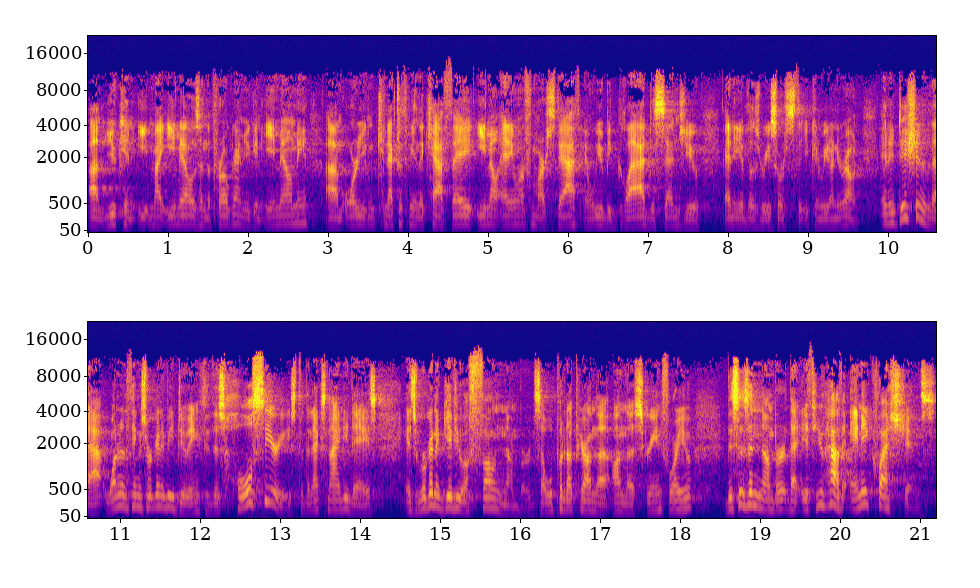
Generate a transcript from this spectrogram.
um, you can eat, my email is in the program. You can email me, um, or you can connect with me in the cafe, email anyone from our staff, and we would be glad to send you any of those resources that you can read on your own. In addition to that, one of the things we're going to be doing through this whole series for the next 90 days is we're going to give you a phone number. And so we'll put it up here on the, on the screen for you. This is a number that if you have any questions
